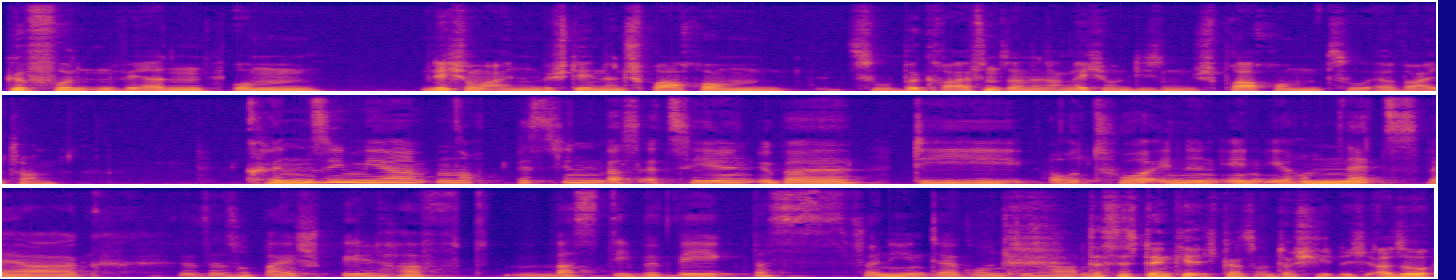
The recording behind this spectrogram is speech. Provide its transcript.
gefunden werden, um nicht um einen bestehenden Sprachraum zu begreifen, sondern eigentlich um diesen Sprachraum zu erweitern. Können Sie mir noch ein bisschen was erzählen über die AutorInnen in Ihrem Netzwerk? So beispielhaft, was die bewegt, was für einen Hintergrund die haben? Das ist, denke ich, ganz unterschiedlich. Also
